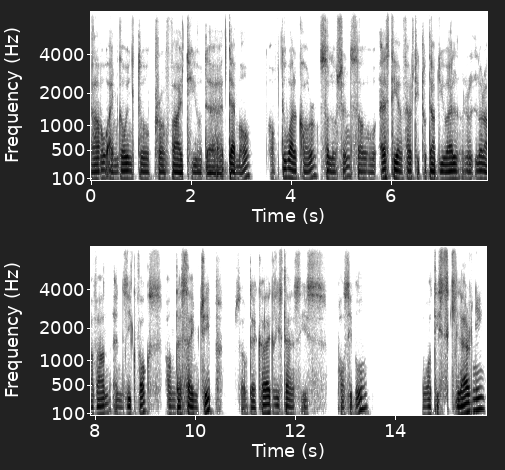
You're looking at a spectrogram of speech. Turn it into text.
Now I'm going to provide you the demo of dual core solution. So STM32WL, LoRaWAN and Sigfox on the same chip. So the coexistence is possible. What is key learning?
